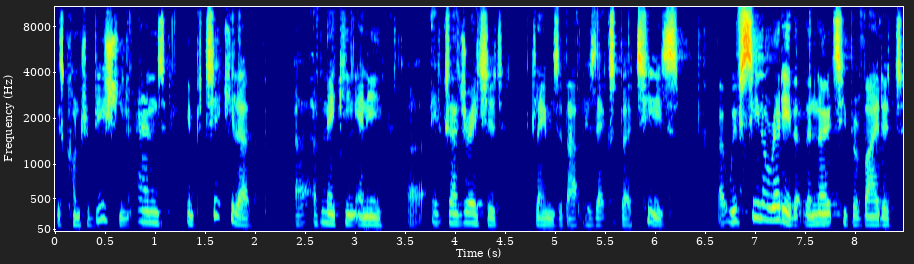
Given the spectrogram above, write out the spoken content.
his contribution and, in particular, uh, of making any uh, exaggerated claims about his expertise. We've seen already that the notes he provided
